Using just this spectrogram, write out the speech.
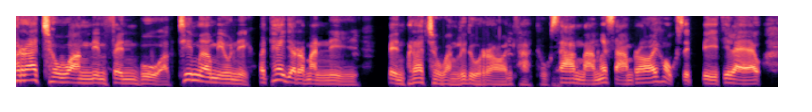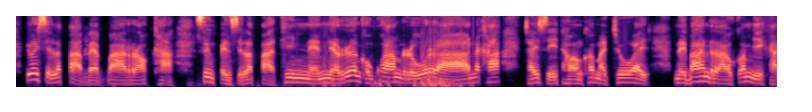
พระราชวังนิมเฟนบวก ที่เมืองมิวนิกประเทศเยอรมนี เป็นพระราชวังฤดูร้อนค่ะ ถูกสร้างมาเมื่อ 360 ปีที่แล้ว ด้วยศิลปะแบบบาร็อกค่ะ ซึ่งเป็นศิลปะที่เน้นในเรื่องของความหรูหรานะคะ ใช้สีทองเข้ามาช่วย ในบ้านเราก็มีค่ะ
